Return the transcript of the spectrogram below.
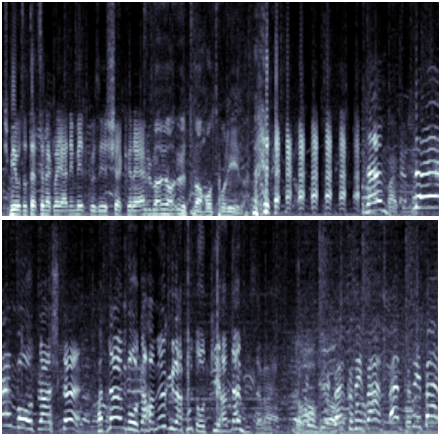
És mióta tetszenek lejárni mérkőzésekre? Körülbelül olyan 56 éve. Nem, nem volt Leste! Hát nem volt, ha mögüle futott ki, hát nem hiszem el. Bent középen! Bent középen!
